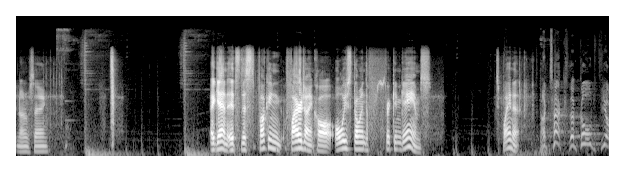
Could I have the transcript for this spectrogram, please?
You know what I'm saying? Again, it's this fucking fire giant call always throwing the freaking games. Explain it. Attack the gold fury.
